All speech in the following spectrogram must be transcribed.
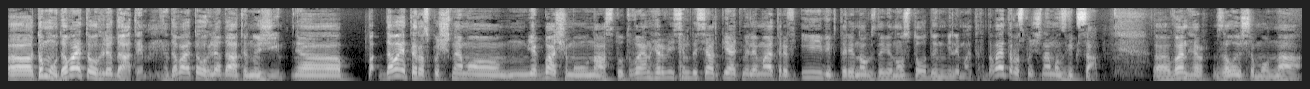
Е, Тому давайте оглядати. Давайте оглядати ножі. Е, Давайте розпочнемо. Як бачимо, у нас тут Венгер 85 мм і Victorinox 91 мм. Давайте розпочнемо з Вікса. Е, Венгер залишимо на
